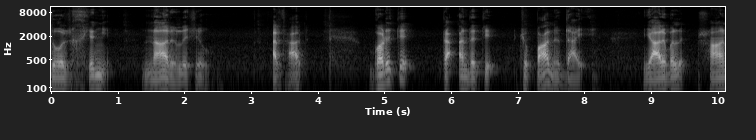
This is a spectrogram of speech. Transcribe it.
دوز کھنہِ نارٕ لٔسِو۔ ارتھات گۄڈٕ تہِ تہٕ انٛدٕ تہِ چھُ پانہٕ دے یاربلہٕ سان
